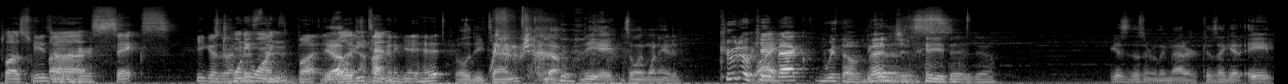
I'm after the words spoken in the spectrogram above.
plus He's uh, six. He goes 21. 21. This thing's Yeah. Roll a like, I'm D10. not gonna get hit. roll a d10. No, d8. It's only one handed. Kudo Why? came back with a Because- vengeance. He did, yeah. I guess it doesn't really matter because I get eight.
